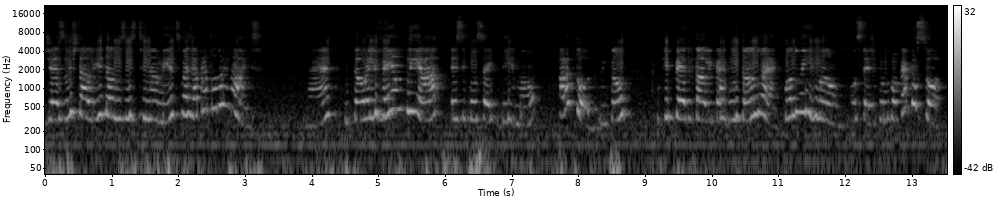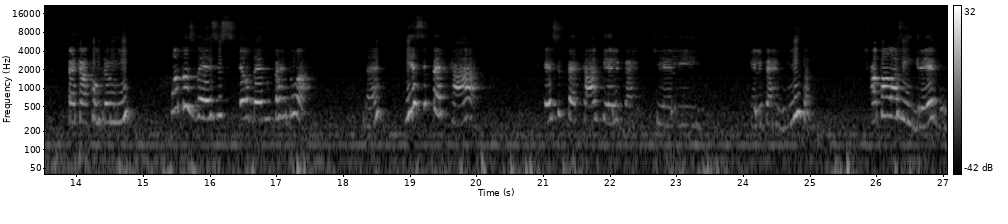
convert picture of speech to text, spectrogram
Jesus está ali dando os ensinamentos, mas é para todos nós. Né? Então, ele vem ampliar esse conceito de irmão para todos. Então, que Pedro está ali perguntando é: quando o irmão, ou seja, quando qualquer pessoa pecar contra mim, quantas vezes eu devo perdoar? Né? E esse pecar, esse pecar que ele, que ele a palavra em grego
